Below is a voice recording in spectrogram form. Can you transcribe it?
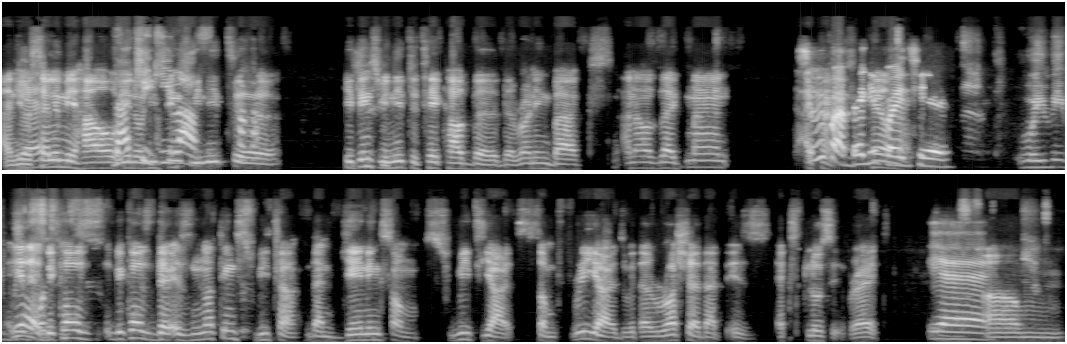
and he was telling me how That you know he cheeky thinks we need to he thinks we need to take out the the running backs, and I was like, man. I So people can't. are begging Hell for no. it here. We, we, we Yeah, want because because there is nothing sweeter than gaining some sweet yards, some free yards with a rusher that is explosive, right? Yeah. Um,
